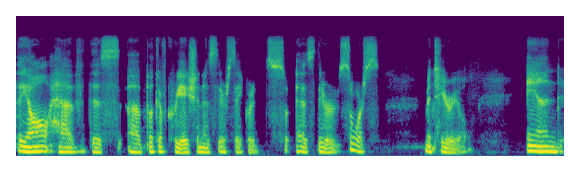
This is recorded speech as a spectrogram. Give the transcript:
They all have this uh, Book of Creation as their sacred, as their source material. And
